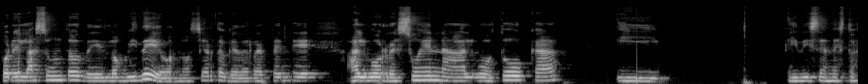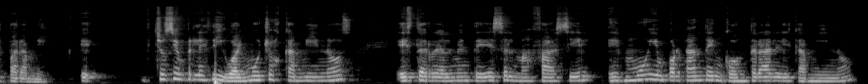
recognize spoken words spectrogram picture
por el asunto de los videos, ¿no es cierto? Que de repente algo resuena, algo toca y, y dicen esto es para mí. Eh, yo siempre les digo, hay muchos caminos, este realmente es el más fácil, es muy importante encontrar el camino,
